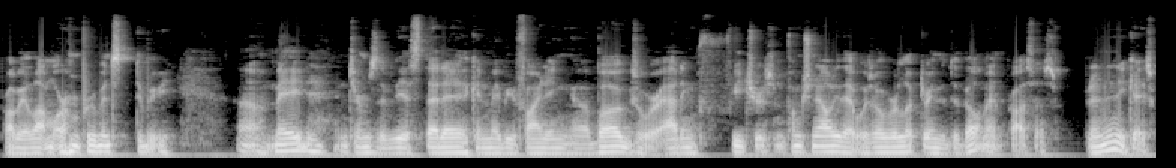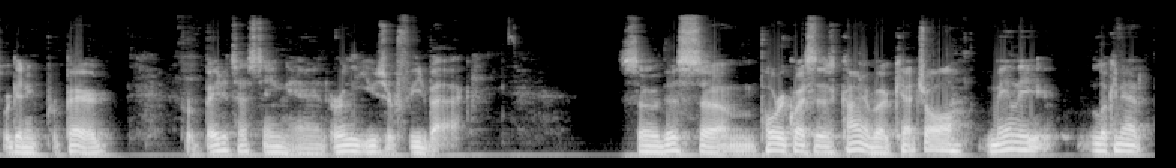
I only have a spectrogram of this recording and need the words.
probably a lot more improvements to be uh, made in terms of the aesthetic and maybe finding uh, bugs or adding features and functionality that was overlooked during the development process. But in any case, we're getting prepared for beta testing and early user feedback. So this um, pull request is kind of a catch-all, mainly looking at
